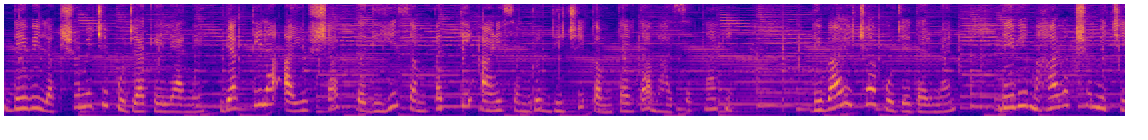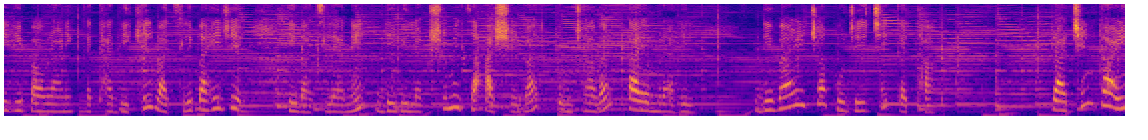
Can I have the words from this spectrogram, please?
देवी लक्ष्मीची पूजा केल्याने व्यक्तीला आयुष्यात कधीही संपत्ती आणि समृद्धीची कमतरता भासत नाही. दिवाळीच्या पूजेदरम्यान देवी महालक्ष्मीची ही पौराणिक कथा देखील वाचली पाहिजे. ती वाचल्याने देवी लक्ष्मीचा आशीर्वाद तुमच्यावर कायम राहील. दिवाळीच्या पूजेची कथा. प्राचीन काळी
